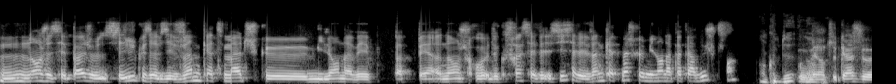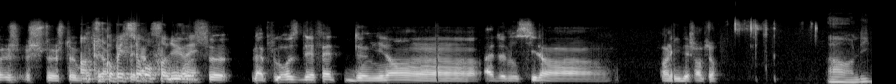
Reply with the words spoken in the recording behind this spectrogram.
Non, je sais pas. C'est juste que ça faisait 24 matchs que Milan n'avait pas perdu. Non, je crois, que si, ça fait 24 matchs que Milan n'a pas perdu, je crois. En Coupe de. Mais en tout cas, je, je, je te En toute compétition confondue, La plus grosse défaite de Milan à domicile en, en, Ligue des Champions. Ah, en Ligue,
